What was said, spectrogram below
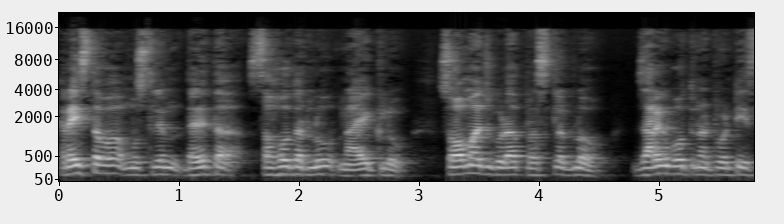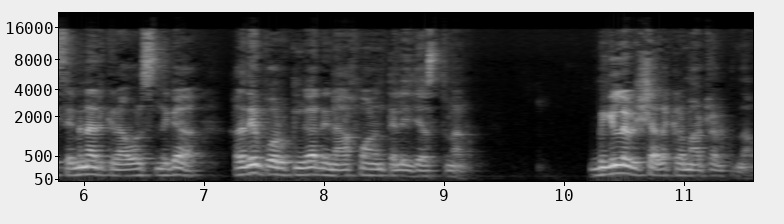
క్రైస్తవ ముస్లిం దళిత సహోదరులు నాయకులు సోమాజిగూడ ప్రెస్ క్లబ్లో జరగబోతున్నటువంటి సెమినార్కి రావాల్సిందిగా హృదయపూర్వకంగా నేను ఆహ్వానం తెలియజేస్తున్నాను. మిగిలిన విషయాలు అక్కడ మాట్లాడుకుందాం.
